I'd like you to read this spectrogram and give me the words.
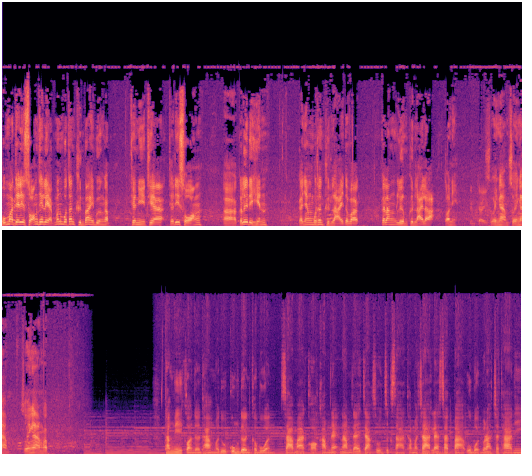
ผมมาเทยที่สองเทแรกมันบ่ทันขึ้นมาให้เบิ่งครับเทยนี้เทยเทยที่สองอ่าก็เลยได้เห็นก็ยังบ่ทันขึ้นหลายแต่ว่า กำลังเริ่มขึ้นหลายแล้วล่ะตอนนี้เป็นใจสวยงามสวยงาม สวยงามครับ ทั้งนี้ก่อนเดินทางมาดูกุ้งเดินขบวน สามารถขอคำแนะนำได้จากศูนย์ศึกษาธรรมชาติและสัตว์ป่าอุบลราชธานี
